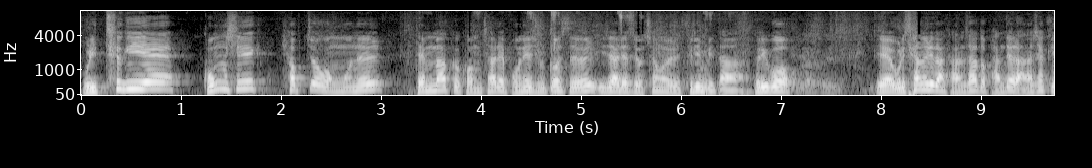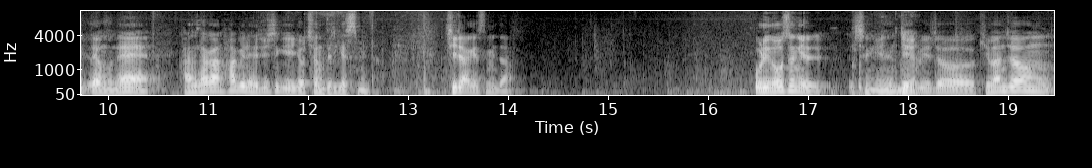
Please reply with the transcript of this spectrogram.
우리 특위의 공식 협조 공문을 덴마크 검찰에 보내줄 것을 이 자리에서 요청을 드립니다. 그리고 예, 우리 새누리당 간사도 반대를 안 하셨기 때문에 간사 간 합의를 해주시기 요청드리겠습니다. 질의하겠습니다. 우리 노승일 증인, 예. 우리 저 김한정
